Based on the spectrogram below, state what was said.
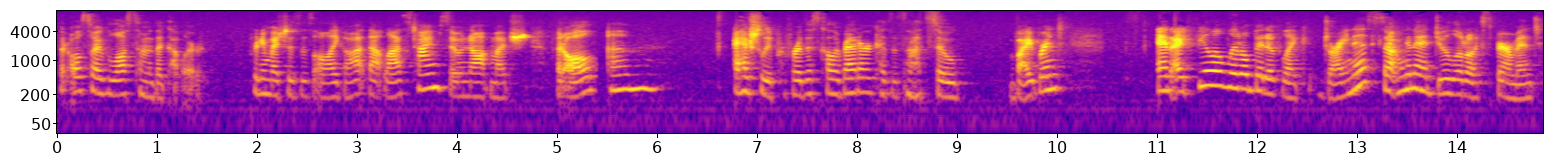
but also I've lost some of the color. Pretty much this is all I got that last time, so not much at all. Um, I actually prefer this color better because it's not so vibrant. And I feel a little bit of like dryness, so I'm gonna do a little experiment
